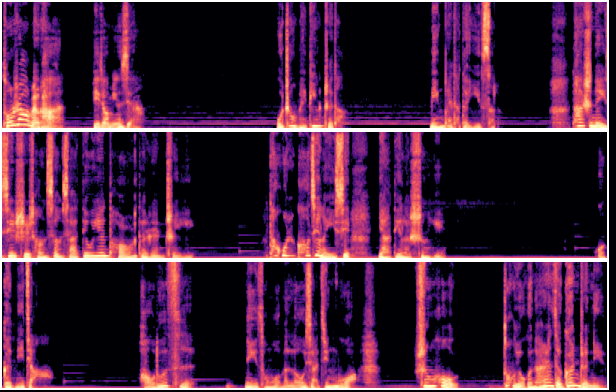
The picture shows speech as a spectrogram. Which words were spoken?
从上面看比较明显。我皱眉盯着他，明白他的意思了。他是那些时常向下丢烟头的人之一。他忽然靠近了一些，压低了声音：“我跟你讲，好多次你从我们楼下经过，身后都有个男人在跟着你。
